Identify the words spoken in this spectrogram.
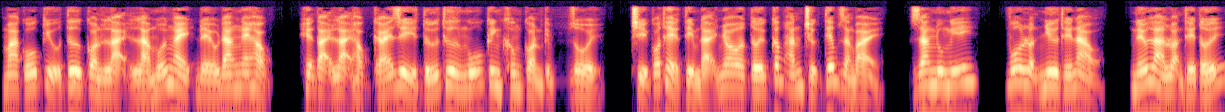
Mà cố cửu tư còn lại là mỗi ngày đều đang nghe học, hiện tại lại học cái gì tứ thư ngũ kinh không còn kịp rồi, chỉ có thể tìm đại nho tới cấp hắn trực tiếp giảng bài. Giang Nhu nghĩ, vô luận như thế nào, nếu là loạn thế tới,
